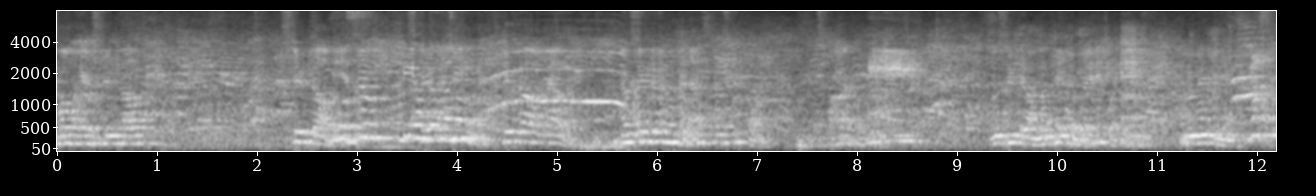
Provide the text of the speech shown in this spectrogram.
home against Snoop Dogg? Snoop Dogg. Little Snoop D-O-W-G. Snoop Dogg, no. No Snoop Dogg. That's no Snoop Dogg. Alright. No Snoop Dogg, no paper. Anyway. Move in, man.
